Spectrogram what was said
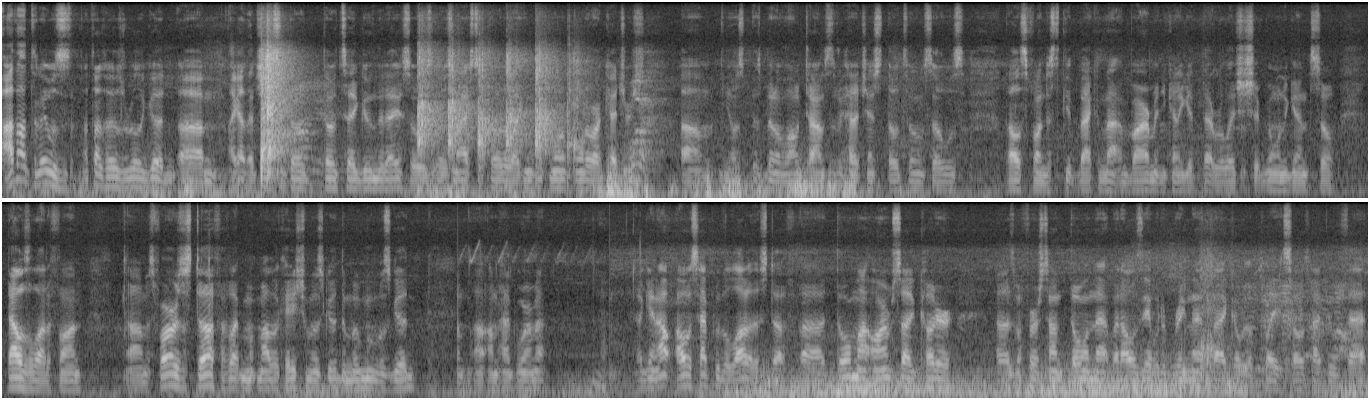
I, thought today was I thought today was really good. Um, I got the chance to throw, throw Tegun today, so it was, it was, nice to throw to like one, one of our catchers. Um, you know, it's, it's been a long time since we had a chance to throw to him, so it was that was fun just to get back in that environment and kind of get that relationship going again. So that was a lot of fun. Um, as far as the stuff, I feel like my, location was good, the movement was good. I'm, I'm happy where I'm at. Again, I, I was happy with a lot of the stuff. Uh, throwing my arm side cutter uh, was my first time throwing that, but I was able to bring that back over the plate, so I was happy with that.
